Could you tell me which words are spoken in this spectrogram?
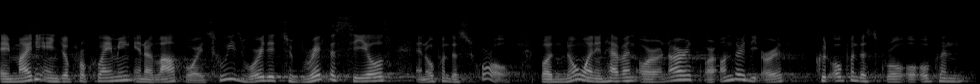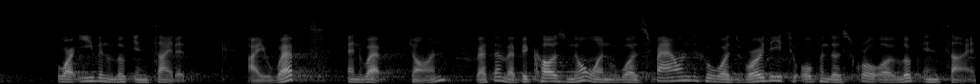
a mighty angel proclaiming in a loud voice, Who is worthy to break the seals and open the scroll? But no one in heaven or on earth or under the earth could open the scroll or open or even look inside it. I wept and wept, John wept and wept, because no one was found who was worthy to open the scroll or look inside.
